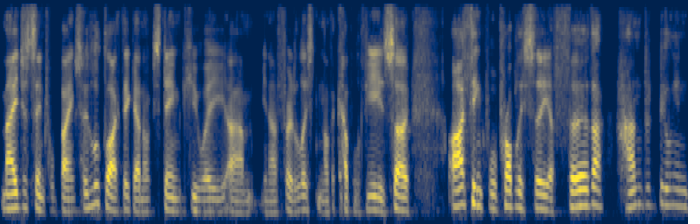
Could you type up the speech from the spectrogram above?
major central banks who look like they're going to extend QE, um, you know, for at least another couple of years. So I think we'll probably see a further $100 billion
